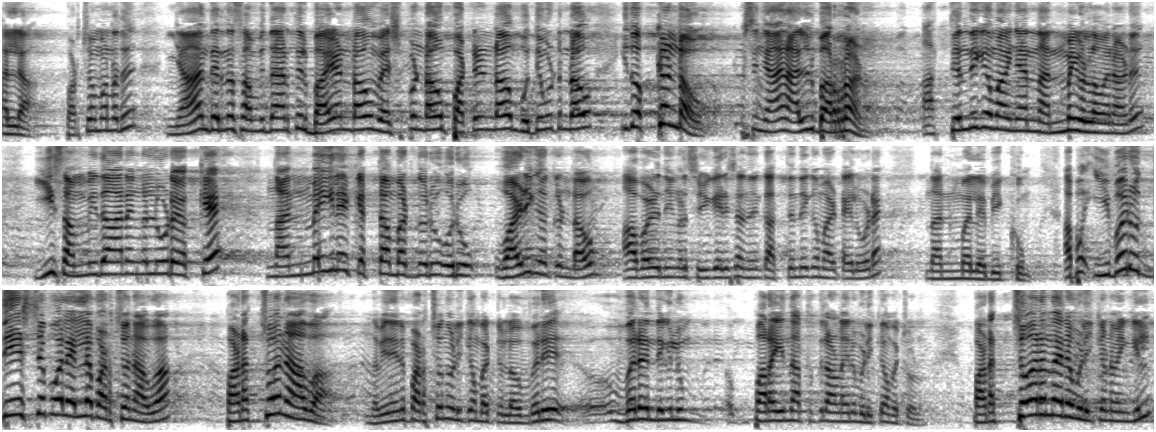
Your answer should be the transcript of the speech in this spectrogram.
അല്ല പടച്ചോൻ പറഞ്ഞത് ഞാൻ തരുന്ന സംവിധാനത്തിൽ ഭയം ഉണ്ടാവും വിശപ്പുണ്ടാവും പട്ടിണി ഉണ്ടാവും ബുദ്ധിമുട്ടുണ്ടാവും ഇതൊക്കെ ഉണ്ടാവും. പക്ഷെ ഞാൻ അൽ ബറാണ് ആത്യന്തികമായി ഞാൻ നന്മയുള്ളവനാണ്. ഈ സംവിധാനങ്ങളിലൂടെയൊക്കെ നന്മയിലേക്ക് എത്താൻ പറ്റുന്ന ഒരു ഒരു വഴി നിങ്ങൾക്ക് ഉണ്ടാവും ആ വഴി നിങ്ങൾ സ്വീകരിച്ചാൽ നിങ്ങൾക്ക് അത്യന്തികമായിട്ട് അതിലൂടെ നന്മ ലഭിക്കും. അപ്പൊ ഇവർ ഉദ്ദേശിച്ച പോലെ അല്ല പടച്ചോനാവുക പടച്ചോനാവുക നവീനെ പടച്ചോന്ന് വിളിക്കാൻ പറ്റുള്ളൂ ഇവർ ഇവരെന്തെങ്കിലും പറയുന്ന അർത്ഥത്തിലാണ് അതിനെ വിളിക്കാൻ പറ്റുള്ളൂ. പടച്ചോൻ തന്നെ വിളിക്കണമെങ്കിൽ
